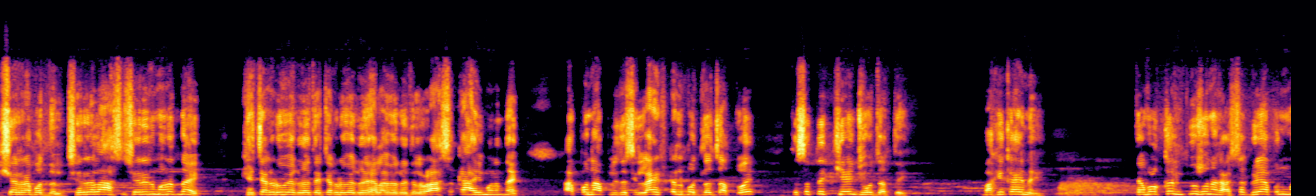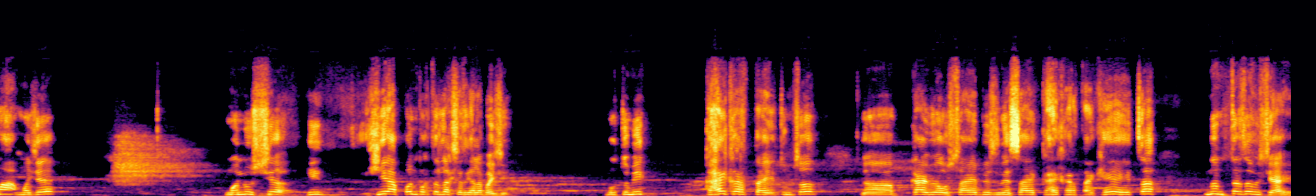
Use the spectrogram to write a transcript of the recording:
शरीराबद्दल. शरीराला असं शरीर म्हणत नाही ह्याच्याकडे वेगळं त्याच्याकडे वेगळं ह्याला वेगळं त्याला वेगळं असं काही म्हणत नाही. आपण आपली जशी लाईफस्टाईल बदलत जातोय तसं ते चेंज होत जाते बाकी काय नाही. त्यामुळं कन्फ्यूज होऊ नका. सगळे आपण मा म्हणजे मनुष्य ही ही आपण फक्त लक्षात घ्यायला पाहिजे. मग तुम्ही काय करताय? तुमचं काय व्यवसाय बिझनेस आहे काय करताय? हे ह्याचा नंतरचा विषय आहे.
